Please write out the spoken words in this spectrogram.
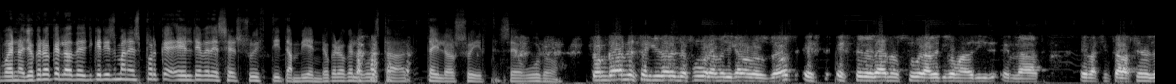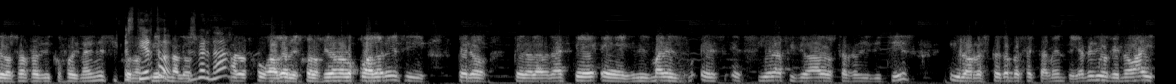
Bueno, yo creo que lo de Griezmann es porque él debe de ser Swifty también. Yo creo que le gusta Taylor Swift, seguro. Son grandes seguidores de fútbol americano los dos. Este, este verano estuvo el Atlético de Madrid en las en las instalaciones de los San Francisco 49ers y conocieron a los a los jugadores, conocieron a los jugadores y pero pero la verdad es que eh, Griezmann es, es, es fiel aficionado a los Kansas City Chiefs y lo respeto perfectamente. Ya te digo que no hay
